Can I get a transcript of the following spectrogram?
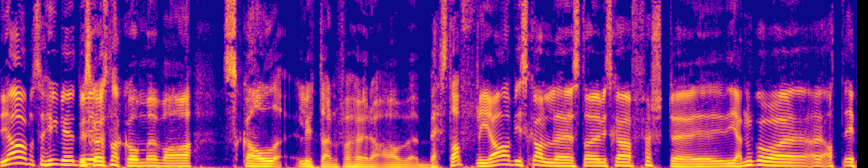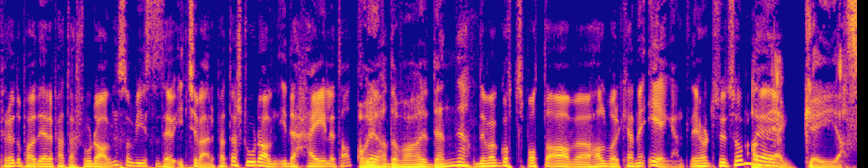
Ja, men så hyggelig. Du, Vi skal jo snakke om eh, hva skal lytteren få høre av Best of. Ja, vi skal, vi skal først gjennomgå at jeg prøvde å parodiere Petter Stordalen, som viste seg å ikke være Petter Stordalen i det hele tatt. Oh, ja, det var den, ja. Det var godt spotta av Halvor det egentlig hørtes ut som. ja. Det er gøy, ass.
